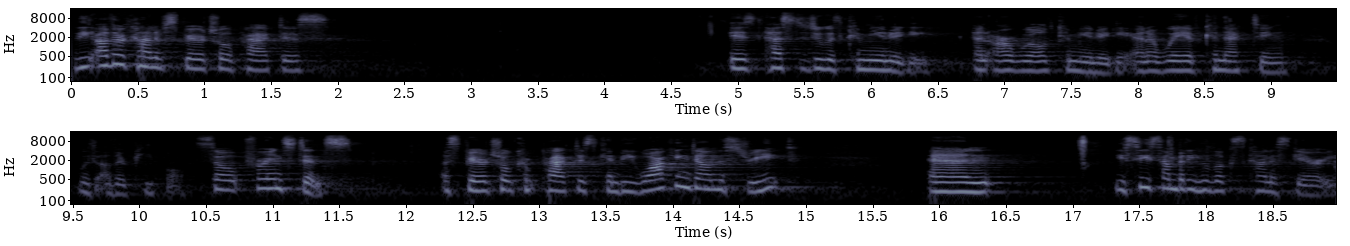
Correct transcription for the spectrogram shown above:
The other kind of spiritual practice is, has to do with community and our world community and a way of connecting with other people. So, for instance, a spiritual practice can be walking down the street and you see somebody who looks kind of scary.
